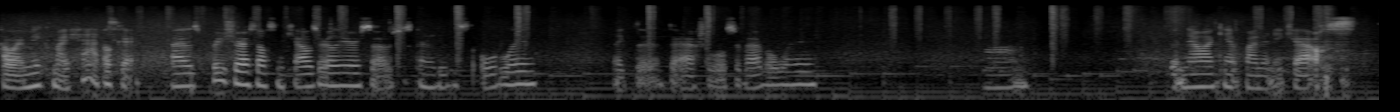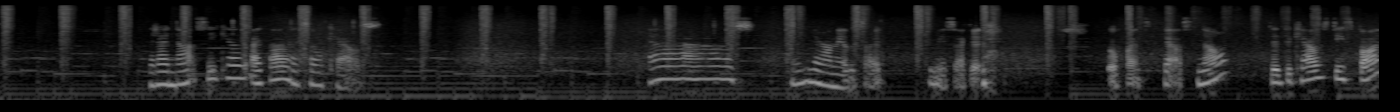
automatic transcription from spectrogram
how I make my hat. Okay, I was pretty sure I saw some cows earlier, so I was just gonna do this the old way. Like the, the actual survival way. Um, but now I can't find any cows. Did I not see cows? I thought I saw cows. Cows! Maybe they're on the other side. Give me a second. Go find some cows. No? Did the cows despawn?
